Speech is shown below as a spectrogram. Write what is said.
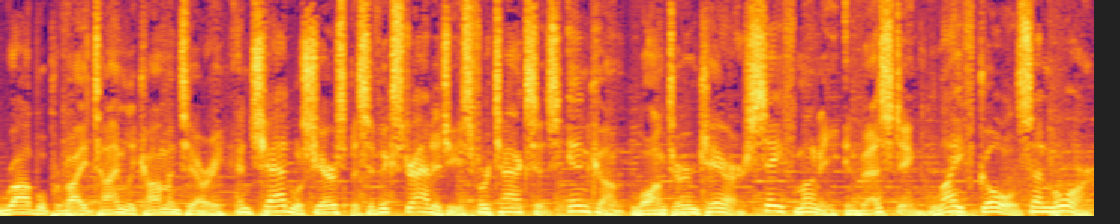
Rob will provide timely commentary, and Chad will share specific strategies for taxes, income, long term care, safe money, investing, life goals, and more.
